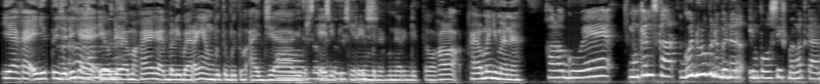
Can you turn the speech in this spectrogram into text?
Iya kayak gitu. Jadi kayak ya udah makanya kayak beli barang yang butuh-butuh aja Oh, gitu terus kayak bagus, dipikirin bener-bener gitu. Kalau kalau mah gimana? Kalau gue mungkin sekarang gue dulu bener-bener impulsif banget kan.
